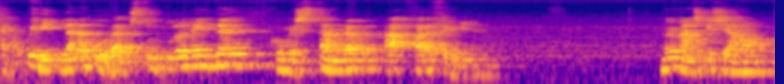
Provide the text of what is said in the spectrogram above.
Ecco, quindi la natura strutturalmente come standard a fare femmine. Noi maschi siamo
